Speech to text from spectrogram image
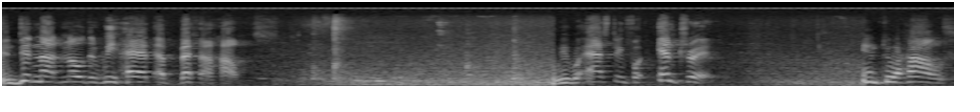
and did not know that we had a better house. We were asking for entry into a house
